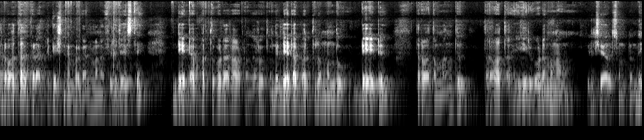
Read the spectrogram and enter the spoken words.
తర్వాత అక్కడ అప్లికేషన్ నెంబర్ కానీ మనం ఫిల్ చేస్తే డేట్ ఆఫ్ బర్త్ కూడా రావడం జరుగుతుంది. డేట్ ఆఫ్ బర్త్లో ముందు డేట్ తర్వాత మంత్ తర్వాత ఇయర్ కూడా మనం ఫిల్ చేయాల్సి ఉంటుంది.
